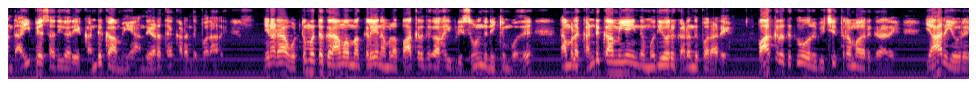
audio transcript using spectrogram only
அந்த ஐபிஎஸ் அதிகாரியை கண்டுக்காமையே அந்த இடத்த கடந்து போறாரு. என்னடா ஒட்டுமொத்த கிராம மக்களே நம்மளை பார்க்கறதுக்காக இப்படி சூழ்ந்து நிற்கும் போது நம்மளை கண்டுக்காமையே இந்த முதியோர் கடந்து போறாரு. பாக்குறதுக்கு ஒரு விசித்திரமா இருக்கிறாரு. யார் இவரு?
